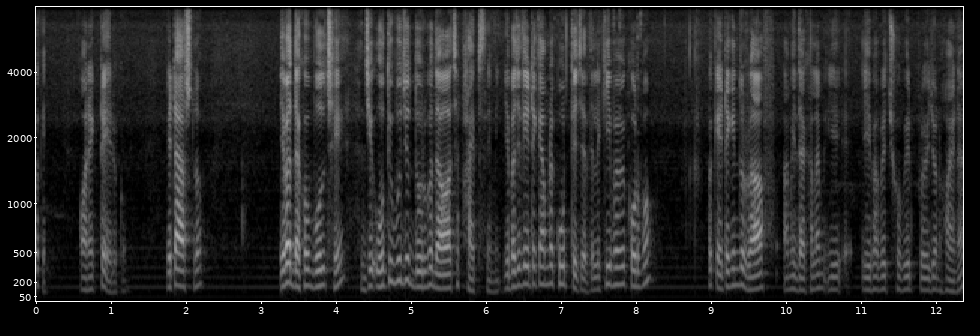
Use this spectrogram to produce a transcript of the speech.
ওকে অনেকটা এরকম। এটা আসলো। এবার দেখো বলছে যে অতিভুজের দৈর্ঘ্য দেওয়া আছে ফাইভ সেমি এবার যদি এটাকে আমরা করতে চাই, তাহলে কীভাবে করব? ওকে এটা কিন্তু রাফ আমি দেখালাম এইভাবে ছবির প্রয়োজন হয় না।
